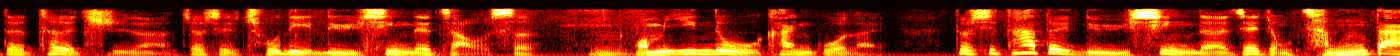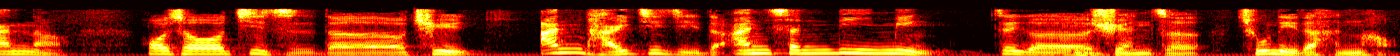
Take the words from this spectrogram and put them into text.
的特质呢，就是处理女性的角色。嗯，我们一路看过来，都是他对女性的这种承担呢，或者说自己的去安排自己的安身立命这个选择处理得很好。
